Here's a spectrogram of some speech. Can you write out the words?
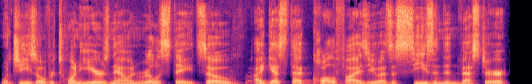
well, geez, over 20 years now in real estate. So, I guess that qualifies you as a seasoned investor.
